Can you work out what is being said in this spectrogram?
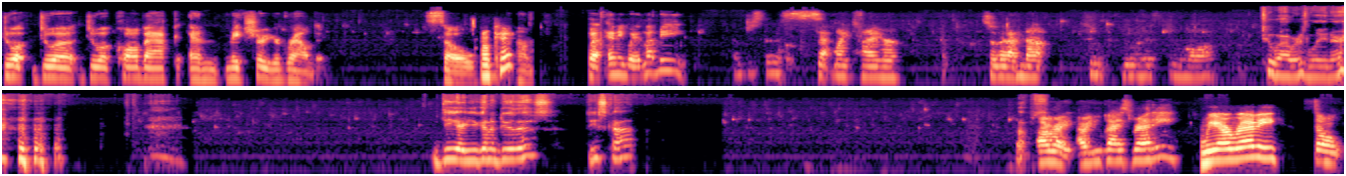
do a do a do a callback and make sure you're grounded. So, Okay. but anyway, let me. I'm just gonna set my timer so that I'm not too, doing this too long. two hours later. D, are you going to do this? D, Scott? Oops. All right, are you guys ready? We are ready. So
